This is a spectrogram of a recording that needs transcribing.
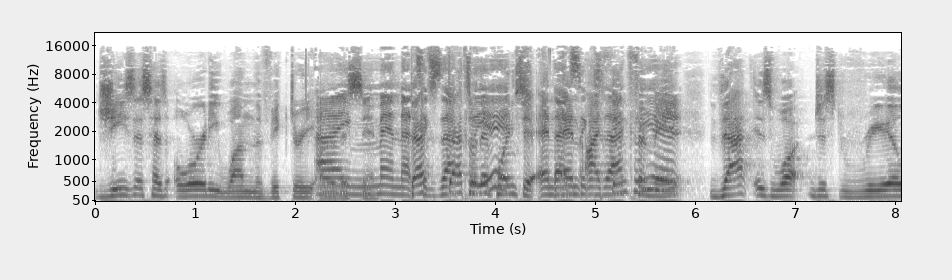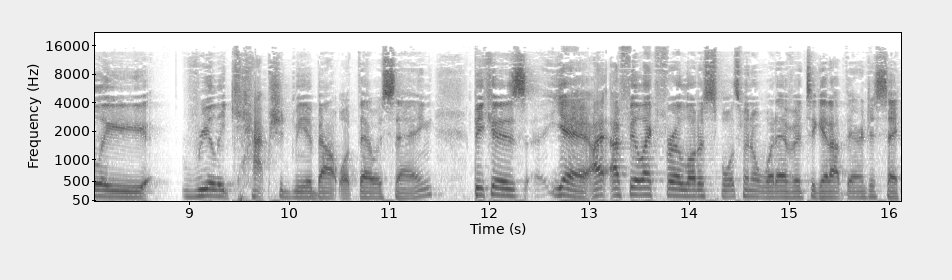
Jesus has already won the victory over sin. Amen. That's that's exactly what they're it. pointing to. And That's and I think for exactly me, that is what just really really captured me about what they were saying because yeah I, I feel like for a lot of sportsmen or whatever to get up there and just say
